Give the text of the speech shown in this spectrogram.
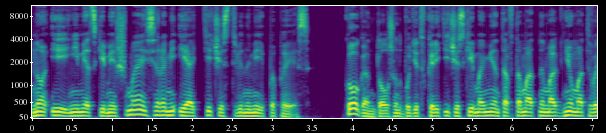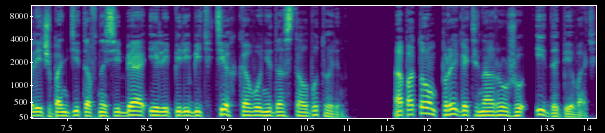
но и немецкими шмайсерами и отечественными ППС. Коган должен будет в критический момент автоматным огнем отвлечь бандитов на себя или перебить тех, кого не достал Буторин. А потом прыгать наружу и добивать.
